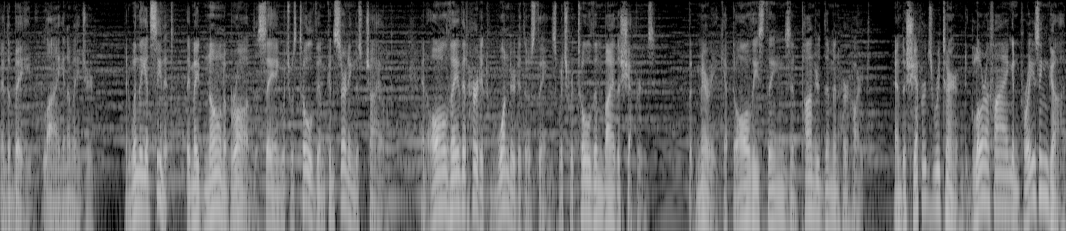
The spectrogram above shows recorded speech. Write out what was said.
and the babe lying in a manger. And when they had seen it, they made known abroad the saying which was told them concerning this child. And all they that heard it wondered at those things which were told them by the shepherds. But Mary kept all these things and pondered them in her heart. And the shepherds returned, glorifying and praising God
